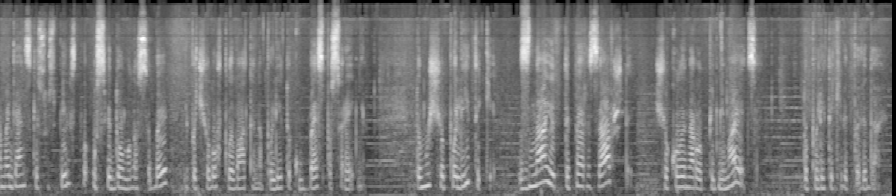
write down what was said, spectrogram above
Громадянське суспільство усвідомило себе і почало впливати на політику безпосередньо. Тому що політики знають тепер завжди, що коли народ піднімається, то політики відповідають.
